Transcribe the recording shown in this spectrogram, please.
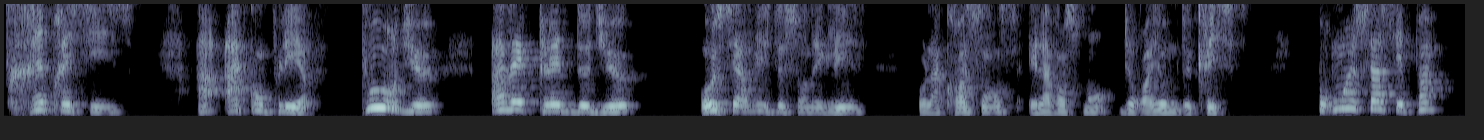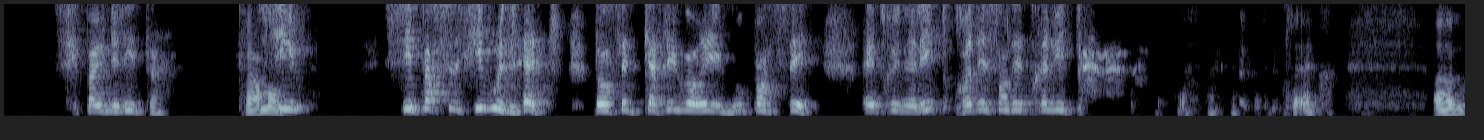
très précise à accomplir pour Dieu, avec l'aide de Dieu, au service de son Église, pour la croissance et l'avancement du royaume de Christ. Pour moi, ça, ce n'est pas, pas une élite. Hein. Clairement. Si, si, parce, si vous êtes dans cette catégorie, vous pensez être une élite, redescendez très vite. c'est clair. Euh,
